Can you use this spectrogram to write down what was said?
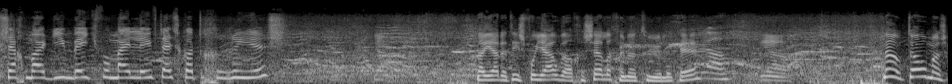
zeg maar, die een beetje van mijn leeftijdscategorie is. Nou ja, dat is voor jou wel gezelliger natuurlijk, hè? Ja. Ja. Nou, Thomas,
